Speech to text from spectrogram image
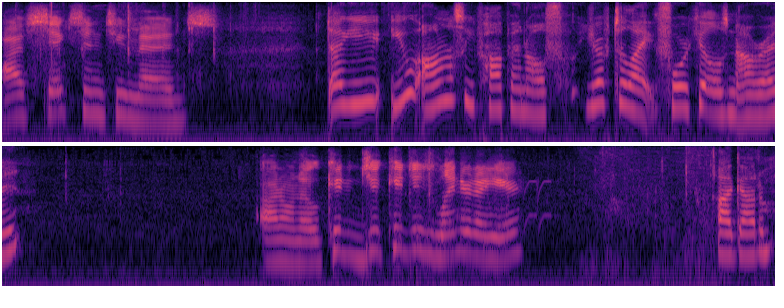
I have six and two meds. Doug, you, you honestly popping off. You're up to like four kills now, right? I don't know, could, you could just land it right here? I got him.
